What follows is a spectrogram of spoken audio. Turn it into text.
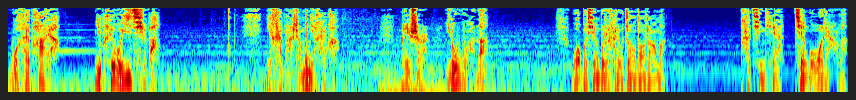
我害怕呀，你陪我一起吧。”你害怕什么？你害怕？没事有我呢。我不行，不是还有赵道长吗？他今天见过我俩了，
